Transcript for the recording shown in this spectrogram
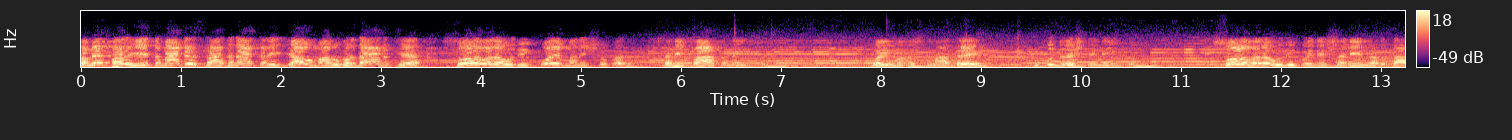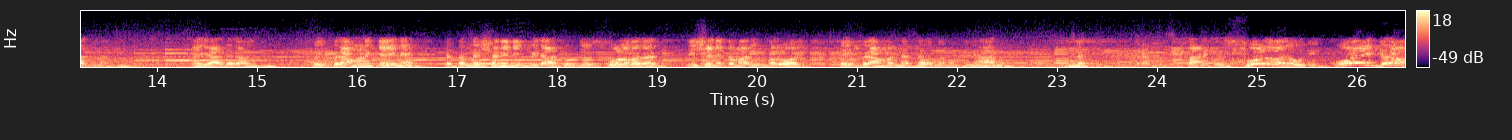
તમે પરહિત માટે સાધના કરી જાઓ મારું વરદાન છે. સોળ વર્ષ સુધી કોઈ મનુષ્ય પર તને પાપ નહીં કરું કોઈ મનુષ્ય માથે કુદ્રષ્ટિ નહીં કરું સોળ વર્ષ સુધી કોઈને શનિ નડતા જ નથી. આ યાદ રાખજો. કોઈ બ્રાહ્મણ કહે ને કે તમને શનિની પીડા સમજો સોળ વર્ષ નીચેની તમારી ઉંમર હોય તો એ બ્રાહ્મણને ધર્મનું જ્ઞાન નથી. કારણ કે સોળ વર્ષ સુધી કોઈ ગ્રહ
